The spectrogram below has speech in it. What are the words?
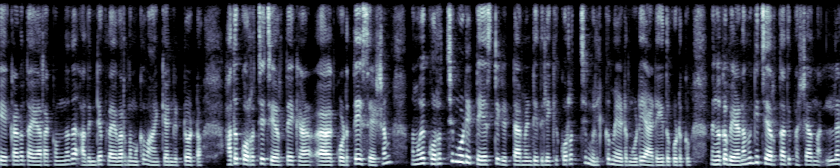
കേക്കാണ് തയ്യാറാക്കുന്നത് അതിന്റെ ഫ്ലേവർ നമുക്ക് വാങ്ങിക്കാൻ കിട്ടും കേട്ടോ. അത് കുറച്ച് ചേർത്തേ കൊടുത്തതിന് ശേഷം നമുക്ക് കുറച്ചും കൂടി ടേസ്റ്റ് കിട്ടാൻ വേണ്ടി ഇതിലേക്ക് കുറച്ച് മിൽക്ക് മേഡും കൂടി ആഡ് ചെയ്ത് കൊടുക്കും. നിങ്ങൾക്ക് വേണമെങ്കിൽ ചേർത്താൽ മതി പക്ഷേ അത് നല്ല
